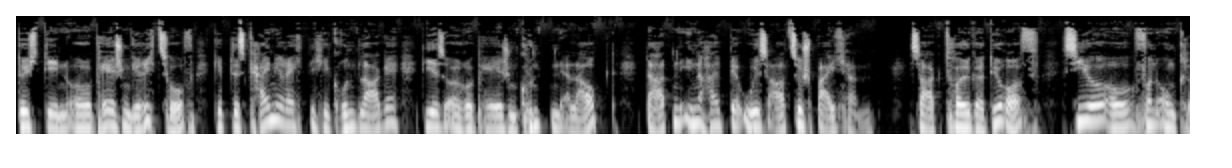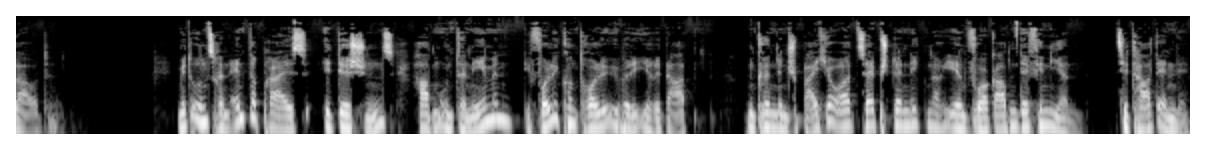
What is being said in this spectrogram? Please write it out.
durch den Europäischen Gerichtshof gibt es keine rechtliche Grundlage, die es europäischen Kunden erlaubt, Daten innerhalb der USA zu speichern, sagt Holger Dürhoff, COO von OnCloud. Mit unseren Enterprise Editions haben Unternehmen die volle Kontrolle über ihre Daten und können den Speicherort selbstständig nach ihren Vorgaben definieren. Zitat Ende.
